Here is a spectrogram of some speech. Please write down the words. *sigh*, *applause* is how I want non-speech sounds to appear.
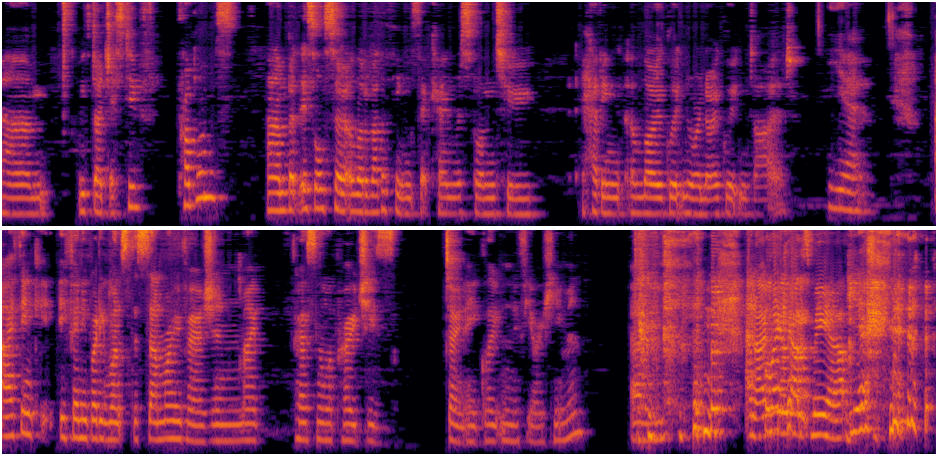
um, with digestive problems. Um, but there's also a lot of other things that can respond to having a low gluten or a no gluten diet. Yeah. I think if anybody wants the summary version, my personal approach is don't eat gluten if you're a human. Um, *laughs* *laughs* and I well, that counts me out. Yeah. *laughs*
